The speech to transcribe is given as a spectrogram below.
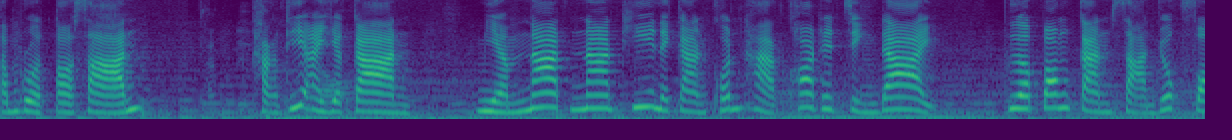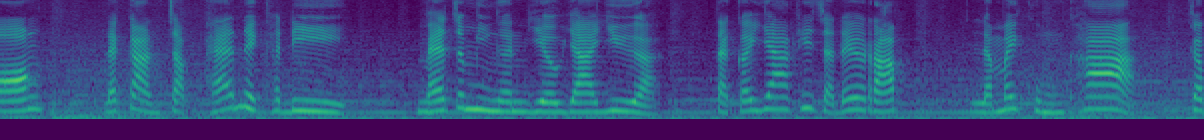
ตำรวจต่อศาลทั้งที่อายการ มีอำนาจหน้าที่ในการค้นหาข้อเท็จจริงได้ เพื่อป้องกันศาลยกฟ้อง และการจับแพ้ในคดี แม้จะมีเงินเยียวยาเหยื่อ แต่ก็ยากที่จะได้รับ และไม่คุ้มค่ากับ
